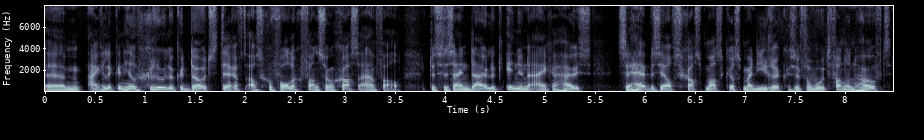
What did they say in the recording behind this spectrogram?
um, eigenlijk een heel gruwelijke dood sterft... als gevolg van zo'n gasaanval. Dus ze zijn duidelijk in hun eigen huis. Ze hebben zelfs gasmaskers, maar die rukken ze verwoed van hun hoofd.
